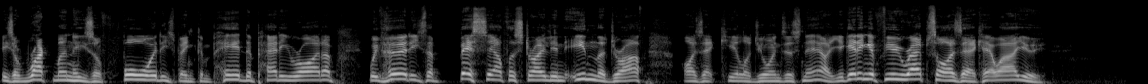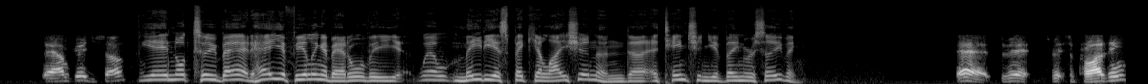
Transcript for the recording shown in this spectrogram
He's a ruckman, he's a forward, he's been compared to Paddy Ryder. We've heard he's the best South Australian in the draft. Isaac Keeler joins us now. You're getting a few raps, Isaac. How are you? Yeah, I'm good. Yourself? Yeah, not too bad. How are you feeling about all the, well, media speculation and uh, attention you've been receiving? Yeah, it's a bit, it's a bit surprising,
